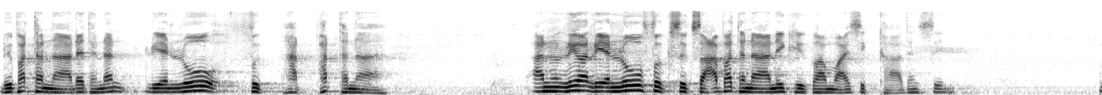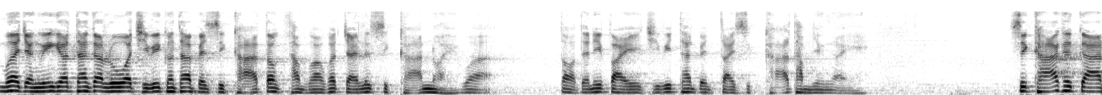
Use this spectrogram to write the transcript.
หรือพัฒนาได้ทั้งนั้น เรียนรู้ฝึกหัดพัฒนา อันเรียกเรียนรู้ฝึกศึกษาพัฒนานี่คือความหมายสิกขาทั้งสิ้น เมื่อจังวิงท่านก็รู้ว่าชีวิตของท่านเป็นสิกขาต้องทำความเข้าใจเรื่องสิกขาหน่อยว่า ต่อแต่นี้ไปชีวิตท่านเป็นใจสิกขาทำยังไง สิกขาคือการ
